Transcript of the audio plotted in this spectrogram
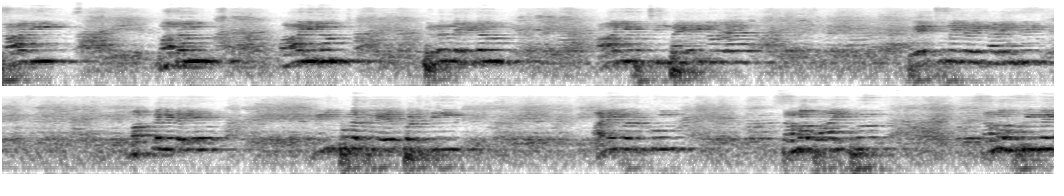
சாதி மதம் விழிப்புணர்வு ஏற்படுத்தி அனைவருக்கும் சம வாய்ப்பு சம உரிமை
